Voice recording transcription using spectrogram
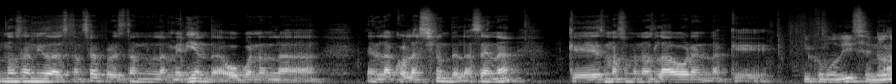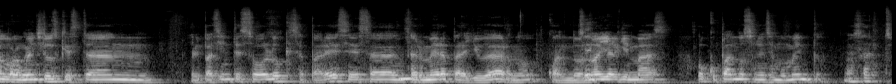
no se han ido a descansar, pero están en la merienda o bueno, en la, en la colación de la cena, que es más o menos la hora en la que... Y como dice, ¿no? Los momentos que están el paciente solo, que se aparece esa enfermera para ayudar, ¿no? Cuando Sí. no hay alguien más ocupándose en ese momento. Exacto.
